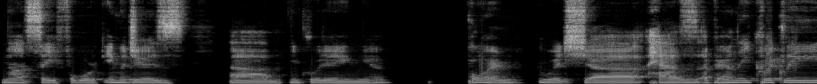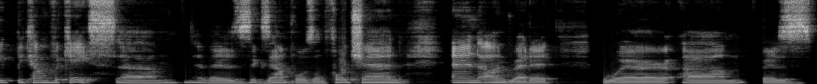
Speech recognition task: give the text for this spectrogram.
not safe for work images, um, including porn, which uh, has apparently quickly become the case. Um, there's examples on 4chan and on Reddit where um, there's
